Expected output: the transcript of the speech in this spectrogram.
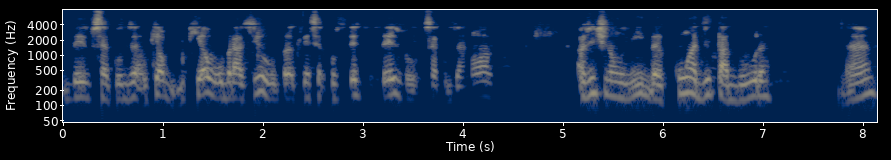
desde o século XIX, o que é o, que é o Brasil, que vem sendo desde, desde o século XIX, a gente não lida com a ditadura, né?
